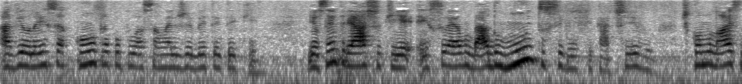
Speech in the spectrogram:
a violência contra a população LGBTQ. E eu sempre acho que isso é um dado muito significativo de como nós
